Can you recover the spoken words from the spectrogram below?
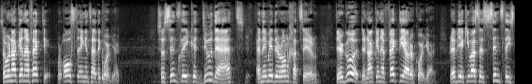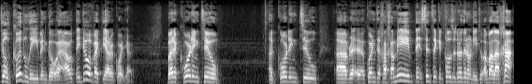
so we're not going to affect you. We're all staying inside the courtyard. So since they could do that, and they made their own chatzir, they're good. They're not going to affect the outer courtyard. Rabbi Akiva says since they still could leave and go out, they do affect the outer courtyard. But according to, according to, uh, according to Chachamim, they, since they could close the door, they don't need to. Avalacha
